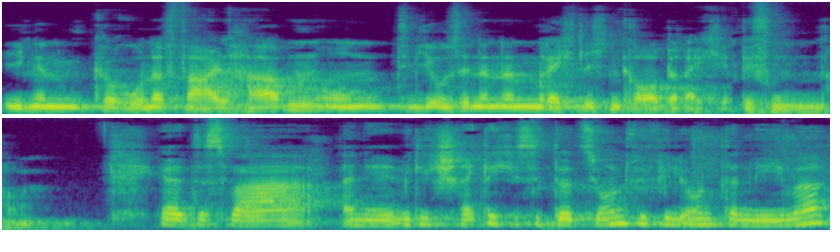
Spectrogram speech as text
irgendeinen Corona-Fall haben und wir uns in einem rechtlichen Graubereich befunden haben. Ja, das war eine wirklich schreckliche Situation für viele Unternehmer,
